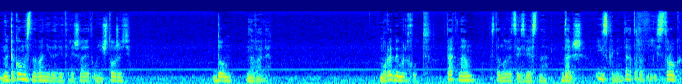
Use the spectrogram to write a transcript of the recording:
На каком основании Давид решает уничтожить дом Наваля? Муред Мальхут. Так нам становится известно дальше. Из комментаторов, и из строк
